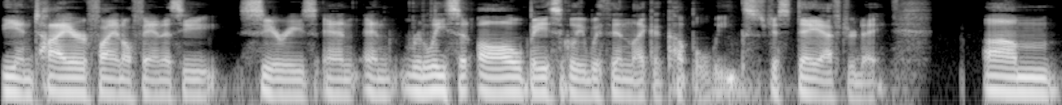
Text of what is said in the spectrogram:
the entire Final Fantasy series and and release it all basically within like a couple weeks, just day after day. Um,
